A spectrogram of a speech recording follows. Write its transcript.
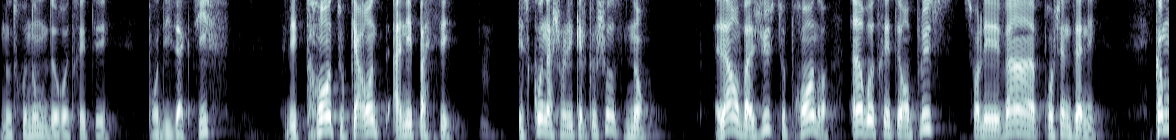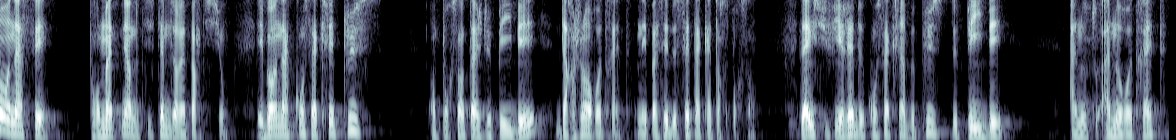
notre nombre de retraités pour 10 actifs les 30 ou 40 années passées. Est-ce qu'on a changé quelque chose? Non. Là, on va juste prendre un retraité en plus sur les 20 prochaines années. Comment on a fait pour maintenir notre système de répartition? Eh bien, on a consacré plus en pourcentage de PIB d'argent en retraite. On est passé de 7 à 14 Là, il suffirait de consacrer un peu plus de PIB à, à nos retraites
